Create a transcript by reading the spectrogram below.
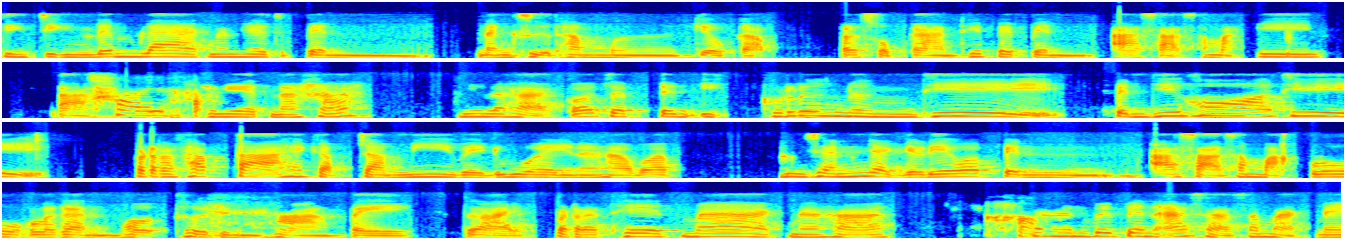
จริง ๆ เล่มแรกนั่นเนี่ยจะเป็นหนังสือทำมือเกี่ยวกับประสบการณ์ที่ไปเป็นอาสาสมัครที่ต่างประเทศนะคะ นี่แหละค่ะก็จะเป็นอีกเรื่องหนึ่งที่เป็นยี่ห้อที่ประทับตาให้กับจัมมี่ไว้ด้วยนะคะว่า ดิฉันอยากจะเรียกว่าเป็นอาสาสมัครโลกแล้วกัน เพราะเธอเดินทางไปหลายประเทศมากนะคะค่ะการไปเป็นอาสาสมัครใน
